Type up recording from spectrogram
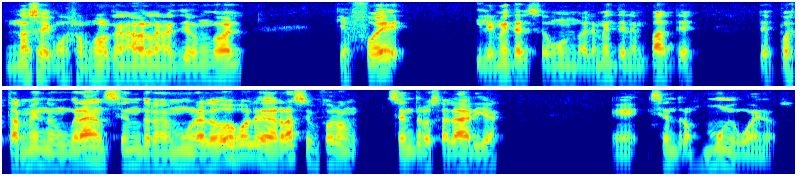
no se conformó con haberle metido un gol, que fue y le mete el segundo, le mete el empate. Después también de un gran centro de Mura. Los dos goles de Racing fueron centros al área, eh, centros muy buenos.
